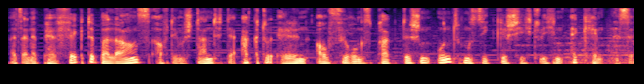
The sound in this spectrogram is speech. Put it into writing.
als eine perfekte Balance auf dem Stand der aktuellen aufführungspraktischen und musikgeschichtlichen Erkenntnisse.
